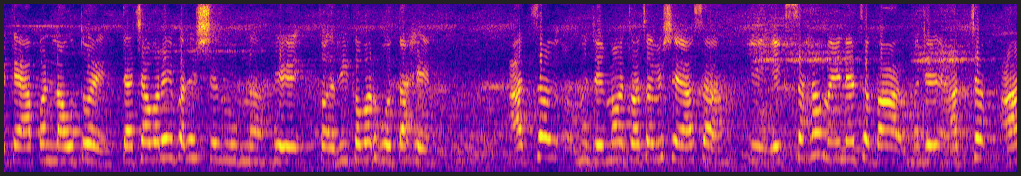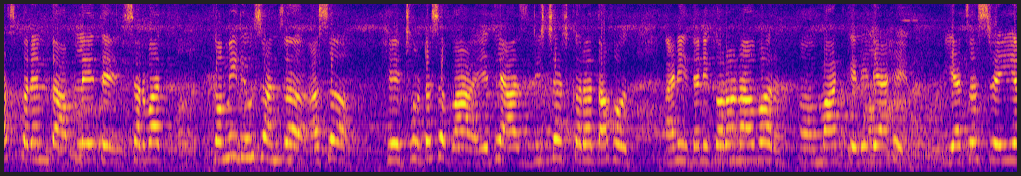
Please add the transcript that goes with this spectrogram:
काही आपण लावतो आहे त्याच्यावरही बरेचसे रुग्ण हे क रिकवर होत आहे. आजचा म्हणजे महत्त्वाचा विषय असा की एक सहा महिन्याचं बाळ म्हणजे आजच्या आजपर्यंत आपल्या इथे सर्वात कमी दिवसांचं असं हे छोटंसं बाळ येथे आज डिस्चार्ज करत आहोत आणि त्यांनी करोनावर मात केलेली आहे. याचं श्रेय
